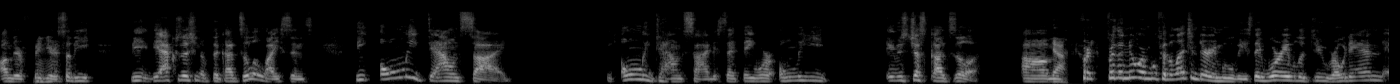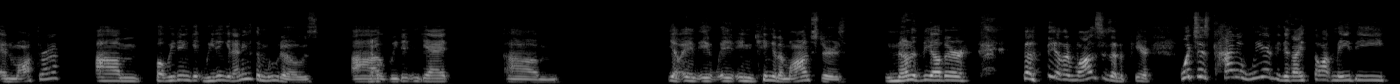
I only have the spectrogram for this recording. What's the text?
on their figures. Mm-hmm. So the the the acquisition of the Godzilla license, the only downside, the only downside is that they were only it was just Godzilla. Um, yeah. For for the newer for the legendary movies, they were able to do Rodan and Mothra. Um, but we didn't get we didn't get any of the Mutos Uh, Nope. We didn't get, um, you know, in, in in King of the Monsters, none of the other none of the other monsters that appear, which is kind of weird because I thought maybe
